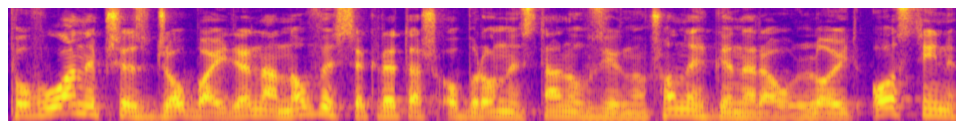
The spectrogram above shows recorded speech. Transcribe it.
Powołany przez Joe Bidena nowy sekretarz obrony Stanów Zjednoczonych generał Lloyd Austin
